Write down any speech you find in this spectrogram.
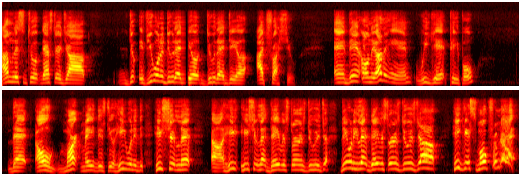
I'm listening to it. That's their job. Do if you want to do that deal, do that deal. I trust you. And then on the other end, we get people that oh, Mark made this deal. He wanted. He should let. Uh, he he should let David Stearns do his job. Then when he let David Stearns do his job, he gets smoke from that.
